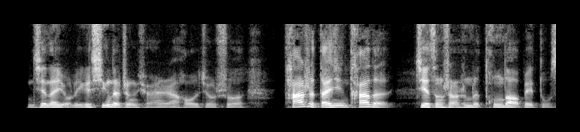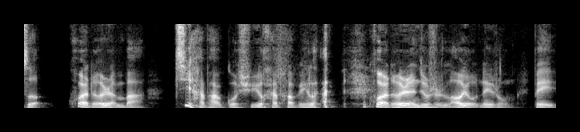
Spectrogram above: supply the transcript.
你现在有了一个新的政权，然后就说他是担心他的阶层上升的通道被堵塞。库尔德人吧，既害怕过去又害怕未来。库尔德人就是老有那种被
